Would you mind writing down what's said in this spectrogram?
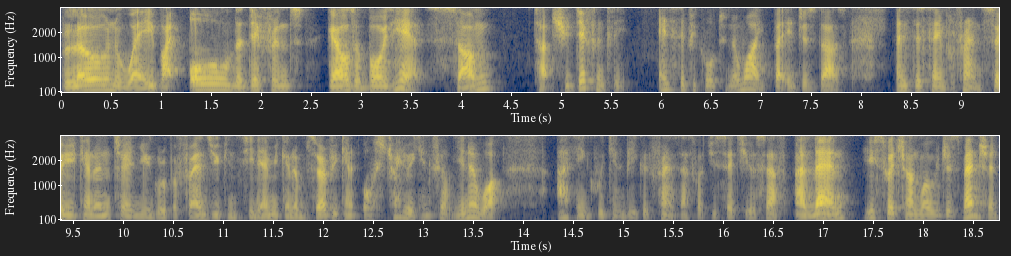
blown away by all the different girls or boys here. Some touch you differently. It's difficult to know why, but it just does. And it's the same for friends. So you can enter a new group of friends, you can see them, you can observe, you can, oh, straight away you can feel, you know what? I think we can be good friends. That's what you said to yourself. And then you switch on what we just mentioned.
